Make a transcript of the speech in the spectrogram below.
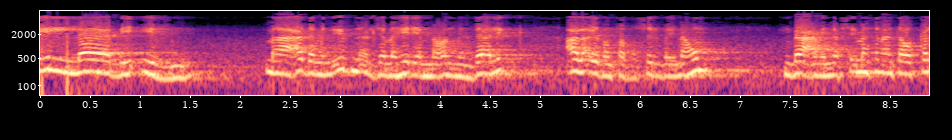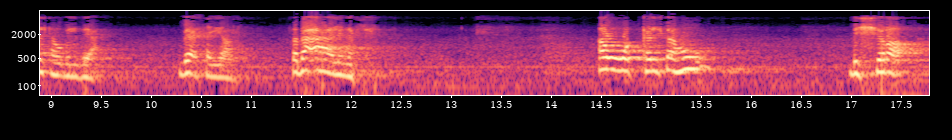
إلا بإذن مع عدم الإذن الجماهير يمنعون من ذلك على أيضا تفاصيل بينهم باع من نفسه مثلا أنت وكلته بالبيع بيع سيارة فباعها لنفسه. أو وكلته بالشراء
